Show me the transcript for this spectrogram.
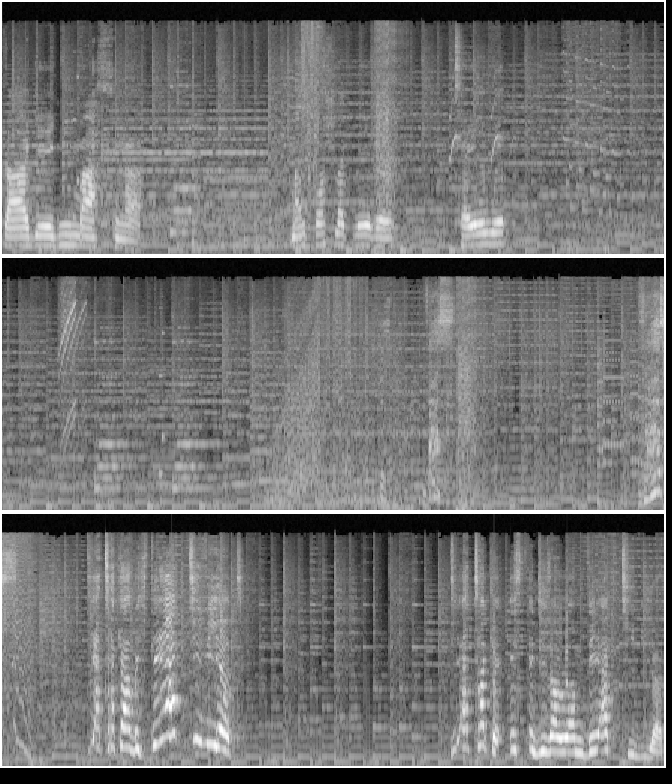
dagegen machen? Mein Vorschlag wäre Tail Whip. Was? Die Attacke habe ich deaktiviert! Die Attacke ist in dieser ROM deaktiviert.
